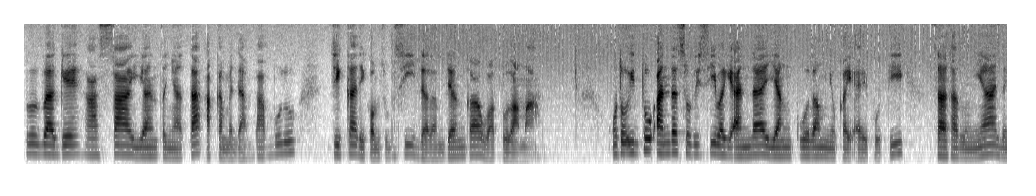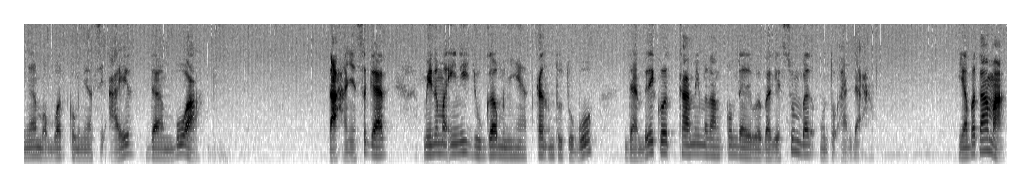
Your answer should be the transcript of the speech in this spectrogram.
berbagai rasa yang ternyata akan berdampak buruk jika dikonsumsi dalam jangka waktu lama. Untuk itu, Anda solusi bagi Anda yang kurang menyukai air putih, salah satunya dengan membuat kombinasi air dan buah. Tak hanya segar, minuman ini juga menyehatkan untuk tubuh, dan berikut kami merangkum dari berbagai sumber untuk Anda. Yang pertama,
